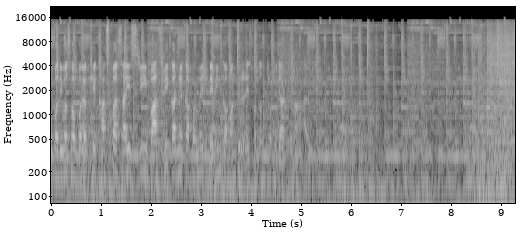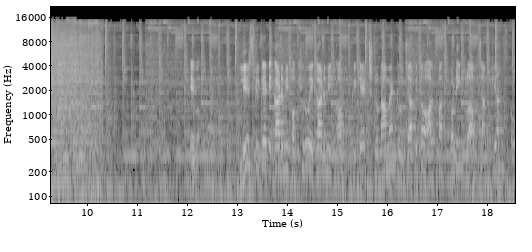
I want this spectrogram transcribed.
रूप दिवस उपलक्षे खास्पा साई श्री बाजवी कन्या परमेश देवी मंदिर में स्वतंत्र पूजार्चना आयोजित লিডস ক্রিকেট একাডেমি পক্ষ একাডেমি কপ ক্রিকেট টুর্নামেন্ট উদযাপিত আলফা স্পোর্টিং ক্লব চ্যাম্পিয়ন ও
